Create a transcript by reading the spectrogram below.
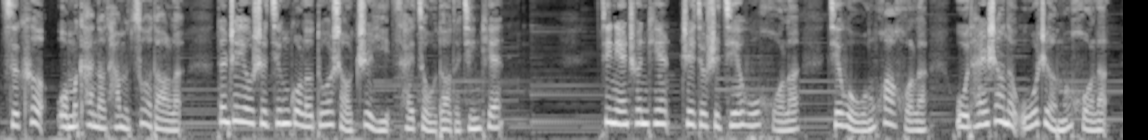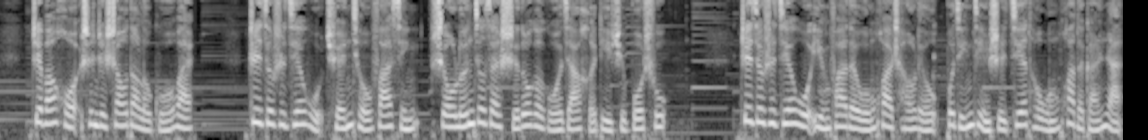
此刻，我们看到他们做到了，但这又是经过了多少质疑才走到的今天？今年春天，这就是街舞火了，街舞文化火了，舞台上的舞者们火了，这把火甚至烧到了国外。这就是街舞全球发行，首轮就在十多个国家和地区播出。这就是街舞引发的文化潮流，不仅仅是街头文化的感染，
